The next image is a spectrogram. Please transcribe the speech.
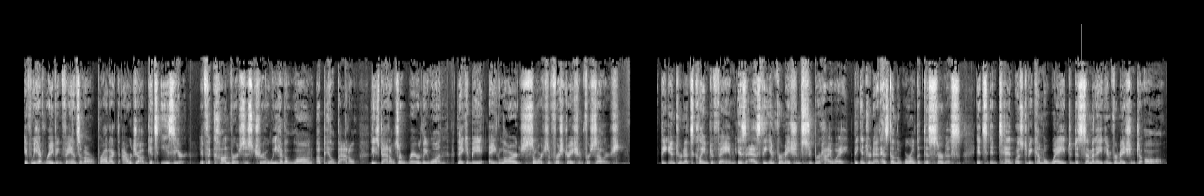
If we have raving fans of our product, our job gets easier. If the converse is true, we have a long uphill battle. These battles are rarely won. They can be a large source of frustration for sellers. The Internet's claim to fame is as the information superhighway. The Internet has done the world a disservice. Its intent was to become a way to disseminate information to all.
